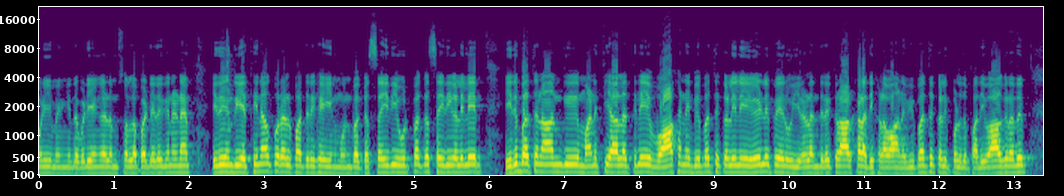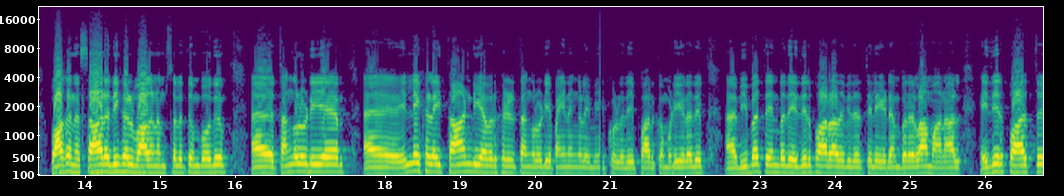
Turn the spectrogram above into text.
முடியும் என்கின்ற விடயங்களும் சொல்லப்பட்டிருக்கின்றன. இது இன்றைய தினக்குரல் பத்திரிகையின் முன்பக்க செய்தி உட்பக்க செய்திகளிலே இருபத்தி நான்கு மணித்தியாலத்திலே வாகன விபத்துகளிலே ஏழு பேர் உயிரிழந்திருக்கிறார்கள். அதிகளவான விபத்துக்கள் இப்பொழுது பதிவாகிறது. வாகன சாரதிகள் வாகனம் செலுத்தும் போது தங்களுடைய எல்லைகளை தாண்டி அவர்கள் தங்களுடைய பயணங்களை மேற்கொள்வதை பார்க்க முடிகிறது. விபத்து என்பது எதிர்பாராத விதத்திலே இடம்பெறலாம். ஆனால் எதிர்பார்த்து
